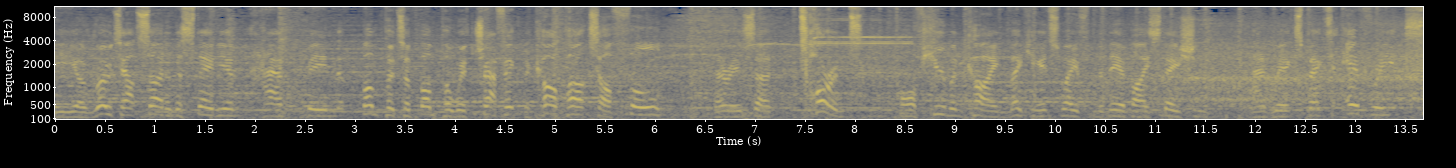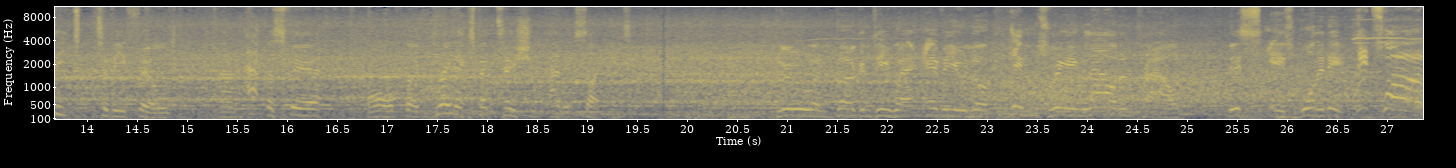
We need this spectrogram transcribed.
The uh, roads outside of the stadium have been bumper to bumper with traffic. The car parks are full. There is a torrent of humankind making its way from the nearby station, and we expect every seat to be filled. An atmosphere of uh, great expectation and excitement. Blue and burgundy wherever you look, hymns ringing loud and proud. This is what it is. It's one!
